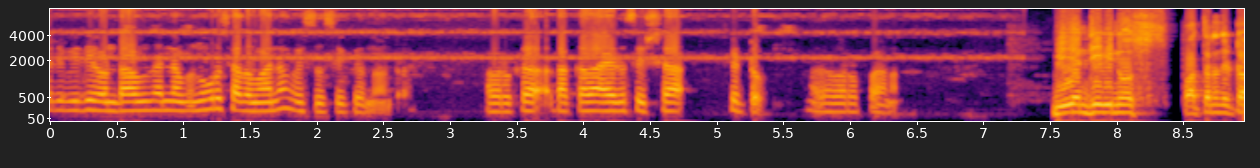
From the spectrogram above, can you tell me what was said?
ഒരു വിധി ഉണ്ടാവും തന്നെ നൂറ് ശതമാനം വിശ്വസിക്കുന്നുണ്ട്. അവർക്ക് തക്കതായൊരു ശിക്ഷ കിട്ടും. അത് ഉറപ്പാണ്. B N T V news Pathanamthitta.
